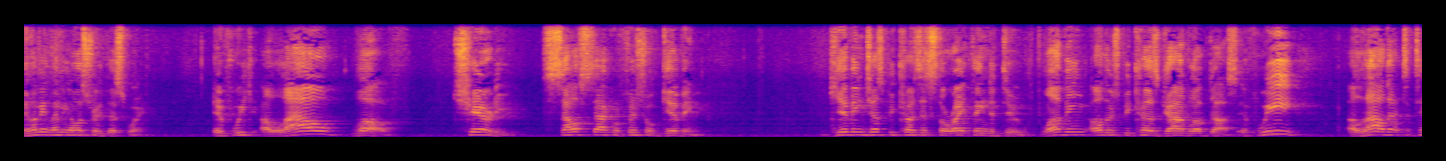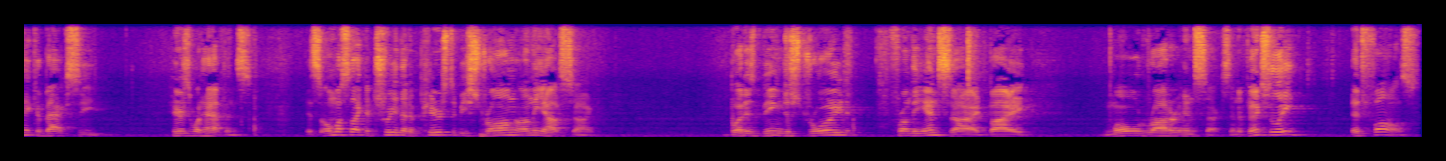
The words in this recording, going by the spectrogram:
And let me, let me illustrate it this way. If we allow love, charity, self sacrificial giving, giving just because it's the right thing to do, loving others because God loved us, if we allow that to take a backseat, here's what happens it's almost like a tree that appears to be strong on the outside, but is being destroyed from the inside by mold, rot, or insects. And eventually, it falls.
